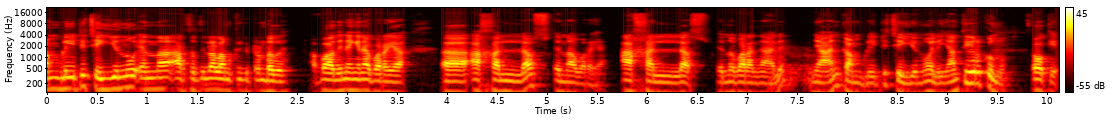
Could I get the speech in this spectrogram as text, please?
കംപ്ലീറ്റ് ചെയ്യുന്നു എന്ന അർത്ഥത്തിലാണ് നമുക്ക് കിട്ടേണ്ടത്. അപ്പോൾ അതിനെങ്ങനെ പറയാ? അഹല്ലസ് എന്നാ പറയാം? അഹല്ലസ് എന്ന് പറഞ്ഞാൽ ഞാൻ കംപ്ലീറ്റ് ചെയ്യുന്നു അല്ലെങ്കിൽ ഞാൻ തീർക്കുന്നു. ഓക്കെ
